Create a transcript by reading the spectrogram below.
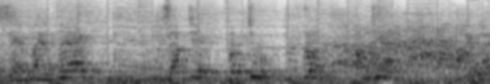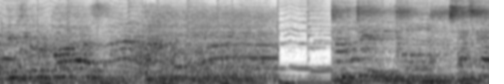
Set my attack. Subject, verb 2, non, object. Negatif simple past. Sasuke.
